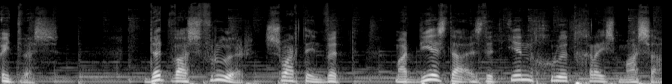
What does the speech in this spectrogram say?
uitwis. Dit was vroeër swart en wit, maar deesdae is dit een groot grys massa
